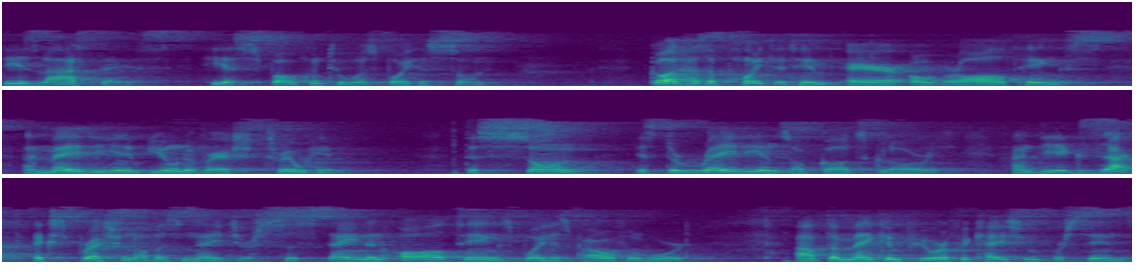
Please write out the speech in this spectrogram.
these last days, He has spoken to us by His Son. God has appointed Him heir over all things and made the universe through Him. The Son is the radiance of God's glory and the exact expression of his nature, sustaining all things by his powerful word. After making purification for sins,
